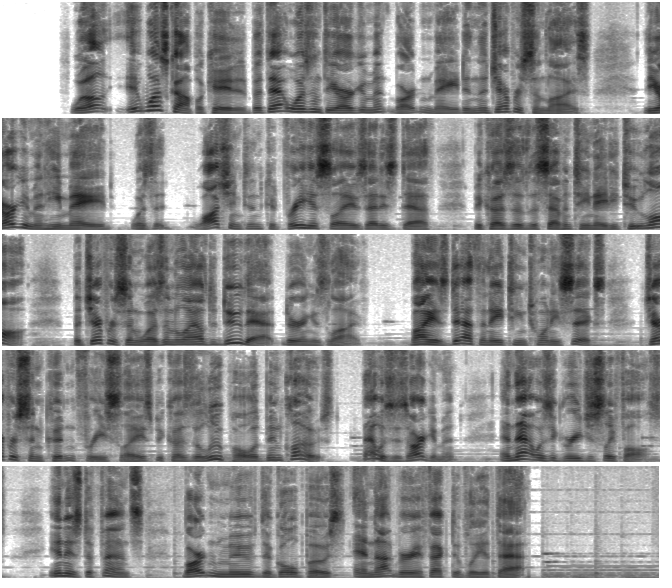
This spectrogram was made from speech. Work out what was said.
Well, it was complicated, but that wasn't the argument Barton made in the Jefferson lies. The argument he made was that Washington could free his slaves at his death because of the 1782 law, but Jefferson wasn't allowed to do that during his life. By his death in 1826, Jefferson couldn't free slaves because the loophole had been closed. That was his argument, and that was egregiously false. In his defense, Barton moved the goalpost, and not very effectively at that.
